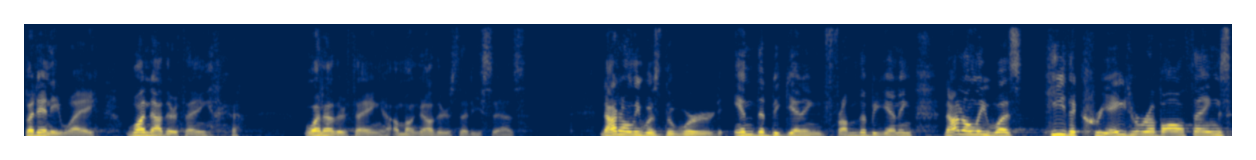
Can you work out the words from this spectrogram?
But anyway, one other thing, one other thing among others that he says. Not only was the Word in the beginning, from the beginning, not only was He the creator of all things,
